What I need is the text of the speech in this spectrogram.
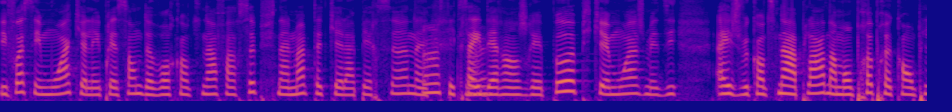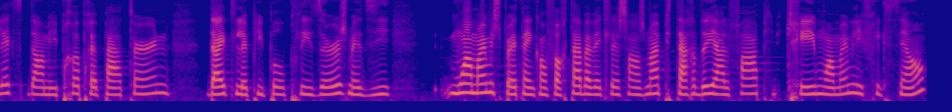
des fois, c'est moi qui ai l'impression de devoir continuer à faire ça, puis finalement, peut-être que la personne, Ah, ça ne dérangerait pas, puis que moi, je me dis, hey, je veux continuer à plaire dans mon propre complexe, dans mes propres patterns, d'être le people pleaser. Je me dis, moi-même, je peux être inconfortable avec le changement, puis tarder à le faire, puis créer moi-même les frictions.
